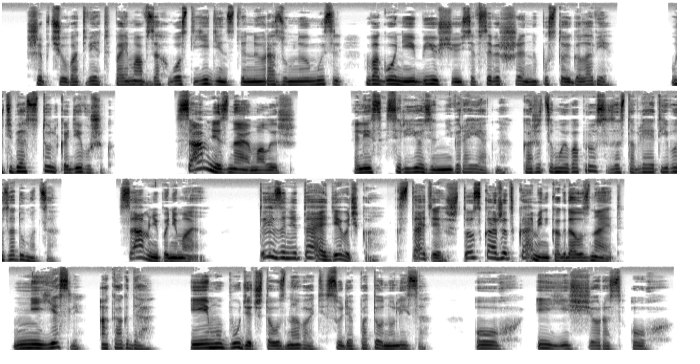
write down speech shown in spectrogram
— шепчу в ответ, поймав за хвост единственную разумную мысль в агонии, бьющуюся в совершенно пустой голове. «У тебя столько девушек». «Сам не знаю, малыш». Лис серьезен невероятно. Кажется, мой вопрос заставляет его задуматься. «Сам не понимаю. Ты занятая девочка. Кстати, что скажет камень, когда узнает? Не если, а когда. И ему будет что узнавать, судя по тону Лиса. Ох, и еще раз ох.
